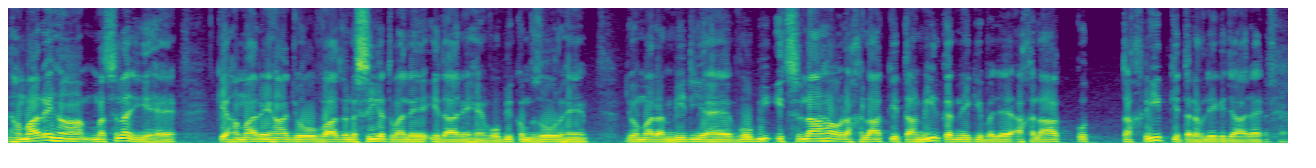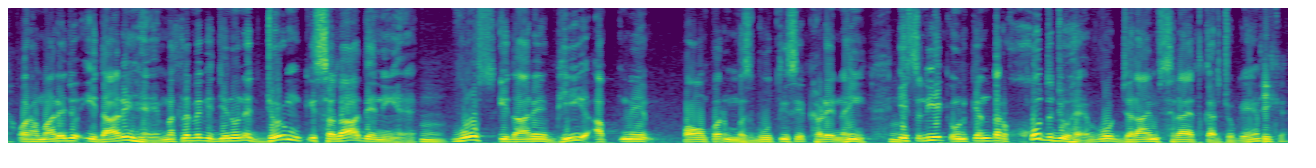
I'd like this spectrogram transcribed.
हमारे यहाँ मसला ये है कि हमारे यहाँ जो वाज नसीहत वाले इदारे हैं वो भी कमज़ोर हैं जो हमारा मीडिया है वो भी असलाह और अखलाक की तमीर करने की बजाय अखलाक को तकरीब की तरफ़ लेके जा रहा है अच्छा। और हमारे जो इदारे हैं मतलब है कि जिन्होंने जुर्म की सज़ा देनी है हम्म। वो इदारे भी अपने पाँव पर मजबूती से खड़े नहीं। हम्म। इसलिए कि उनके अंदर खुद जो है वो जराइम शरायत कर चुके हैं। ठीक है।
